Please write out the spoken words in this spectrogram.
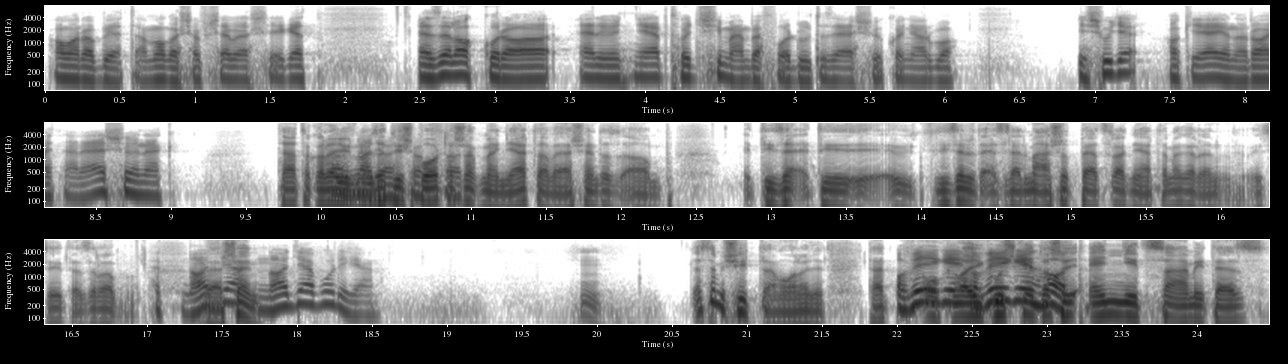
hamarabb ért el magasabb sebességet. Ezzel akkora előnyt nyert, hogy simán befordult az első kanyarba. És ugye, aki eljön a rajtnál elsőnek, Tehát akkor legyünk nagyon nemzeti sokszor. sportosok, mert nyerte a versenyt, az a tize- ti- 15 ezred másodperc alatt nyerte meg a ezzel a... hát nagyjá, Verseny? nagyjából igen. Ezt nem is hittem volna. Tehát A végén- a végén az, hat. hogy ennyit számít ez.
